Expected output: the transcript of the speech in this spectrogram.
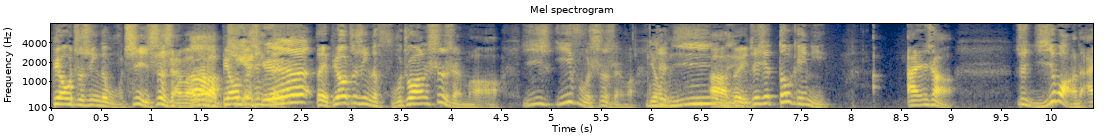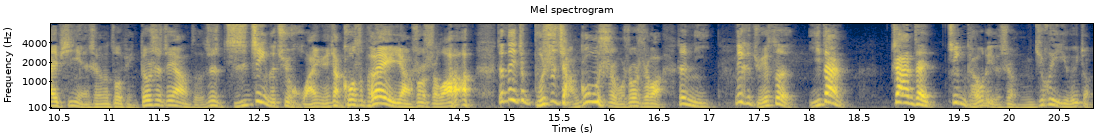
标志性的武器是什么，啊对吧？标志性的对标志性的服装是什么啊？衣衣服是什么？泳衣啊，对，这些都给你安上。就以往的 IP 衍生的作品都是这样子，就是极尽的去还原，像 cosplay 一样。说实话，这那就不是讲故事。我说实话，这你那个角色一旦站在镜头里的时候，你就会有一种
